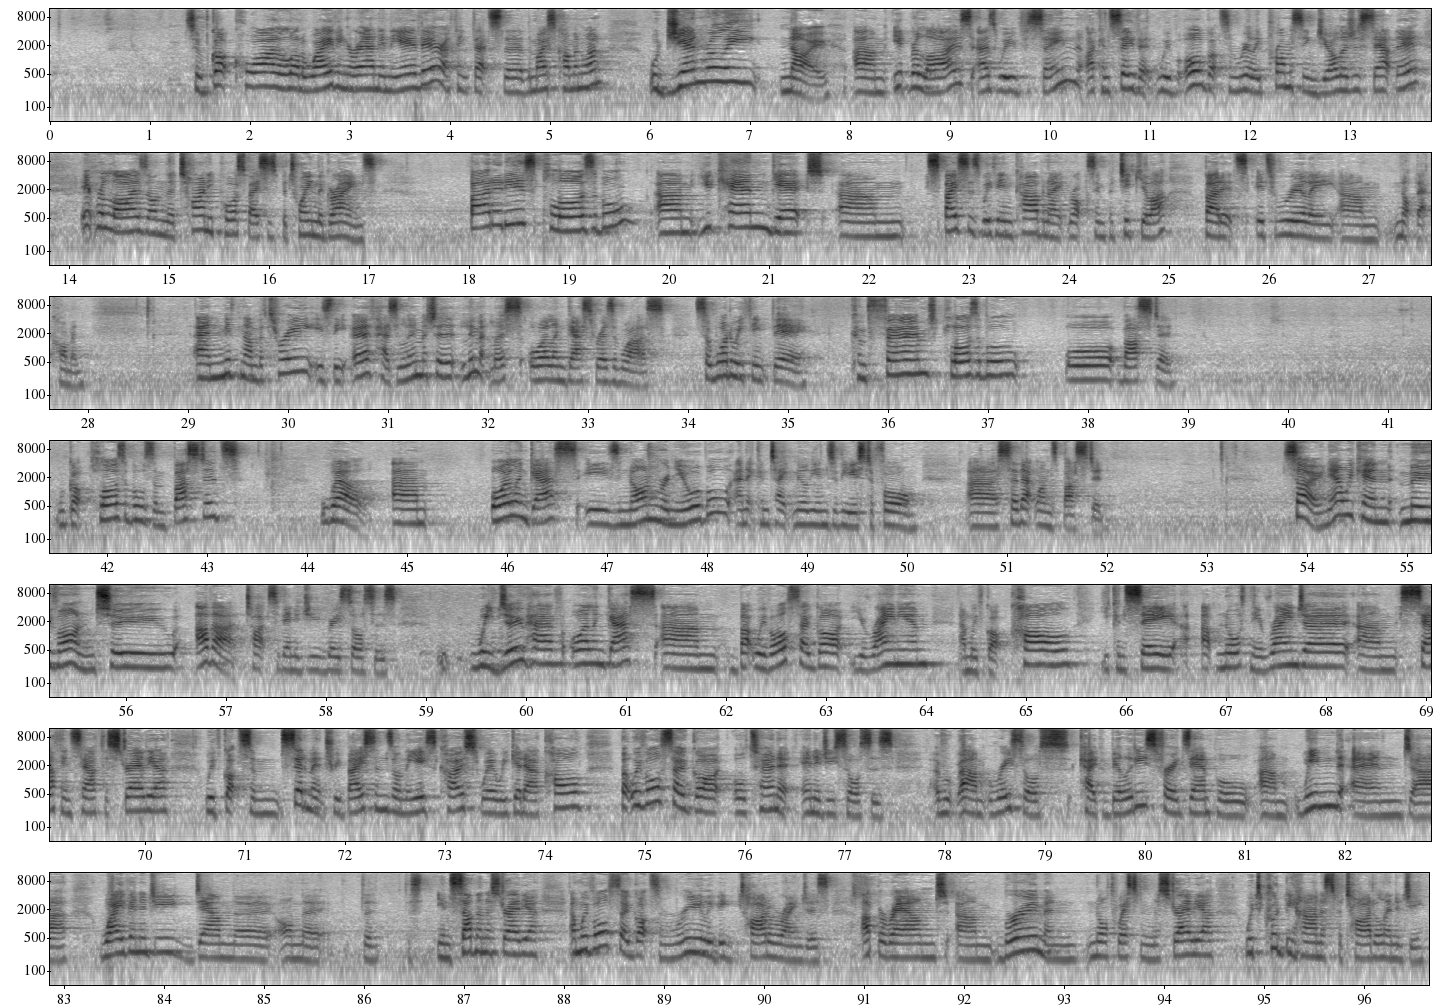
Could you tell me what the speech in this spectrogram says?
So we've got quite a lot of waving around in the air there. I think that's the, the most common one. Well, generally, no. Um, it relies, as we've seen, I can see that we've all got some really promising geologists out there. It relies on the tiny pore spaces between the grains. But it is plausible um, you can get um, spaces within carbonate rocks in particular, but it's, it's really um, not that common. And myth number three is the Earth has limited, limitless oil and gas reservoirs. So what do we think there? Confirmed, plausible or busted? We've got plausibles and busteds. Well, um, Oil and gas is non-renewable and it can take millions of years to form. Uh, so that one's busted. So now we can move on to other types of energy resources. We do have oil and gas, um, but we've also got uranium and we've got coal. You can see up north near Ranger, um, south in South Australia, we've got some sedimentary basins on the east coast where we get our coal, but we've also got alternate energy sources, uh, um, resource capabilities, for example, um, wind and uh, wave energy down the, on the, the, the, in southern Australia. And we've also got some really big tidal ranges up around um, Broome and northwestern Australia, which could be harnessed for tidal energy.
